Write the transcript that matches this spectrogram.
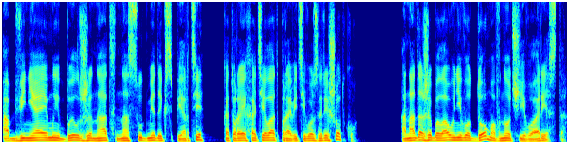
Обвиняемый был женат на судмедэксперте, которая хотела отправить его за решетку. Она даже была у него дома в ночь его ареста.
